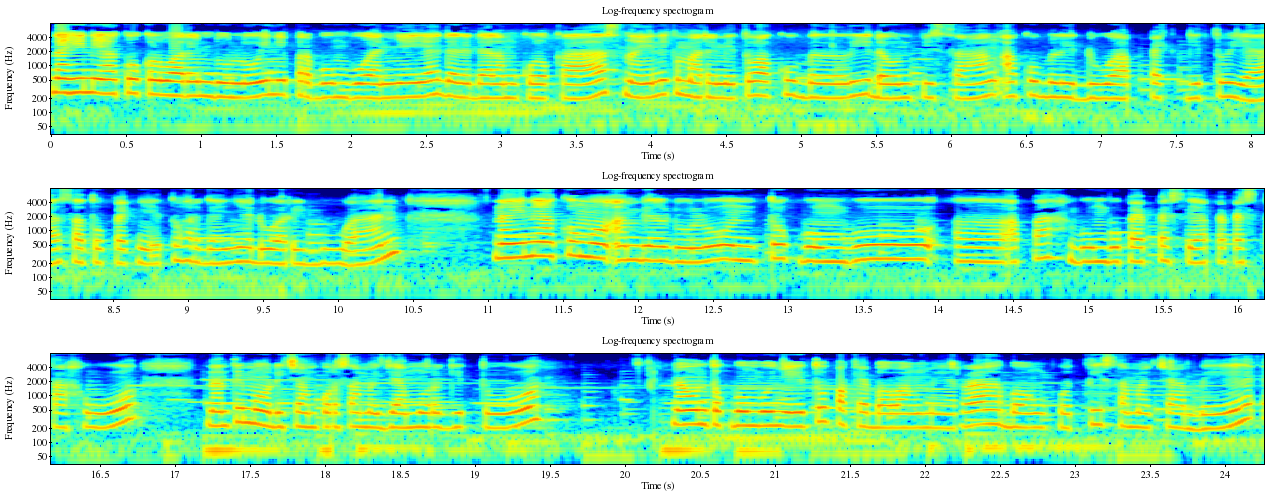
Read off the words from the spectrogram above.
Nah ini aku keluarin dulu ini perbumbuannya ya dari dalam kulkas. Nah ini kemarin itu aku beli daun pisang Aku beli dua pack gitu ya. Satu packnya itu harganya 2000an Nah ini aku mau ambil dulu untuk bumbu uh, apa bumbu pepes ya pepes tahu. Nanti mau dicampur sama jamur gitu Nah untuk bumbunya itu pakai bawang merah, bawang putih sama cabai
